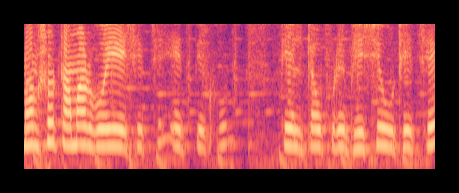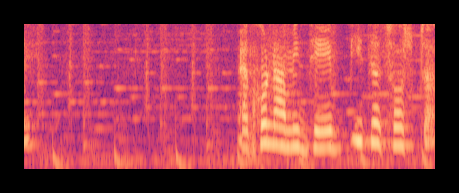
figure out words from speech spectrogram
মাংসটা আমার হয়ে এসেছে। এর দেখুন, তেলটা উপরে ভেসে উঠেছে। এখন আমি যে পিৎজা সসটা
